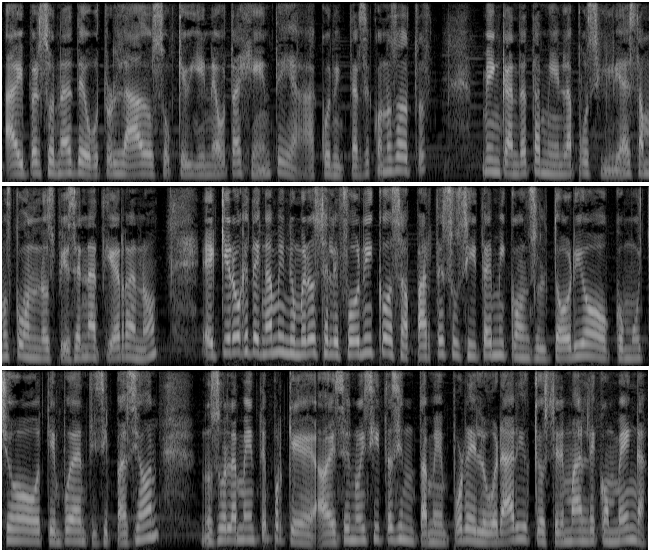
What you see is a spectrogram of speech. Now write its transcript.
hay personas de otros lados o que viene otra gente a conectarse con nosotros. Me encanta también la posibilidad, estamos con los pies en la tierra, ¿no? Eh, quiero que tengan mis números telefónicos, aparte su cita en mi consultorio con mucho tiempo de anticipación, no solamente porque a veces no hay cita, sino también por el horario que a usted más le convenga.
